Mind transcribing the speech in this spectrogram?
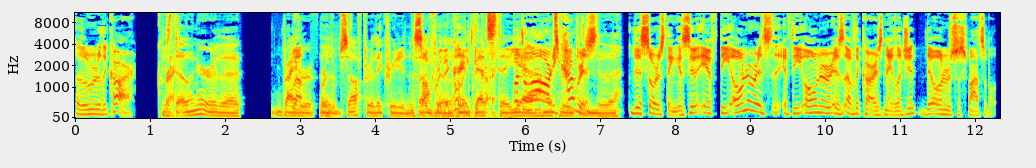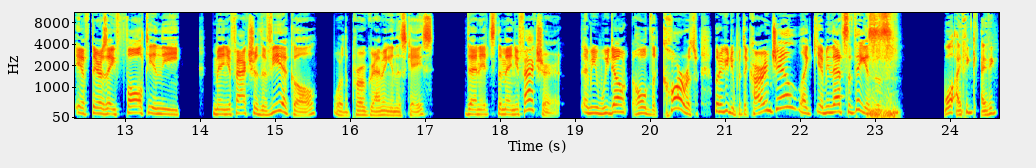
the owner of the car Is the owner or the writer of the, or the- software that created the, the bug, software that though? created like the that's car. the But yeah. the law already that's where you get covers- the this sort of thing is if the owner is if the owner is of the car is negligent the owner is responsible if there's a fault in the manufacture of the vehicle or the programming in this case then it's the manufacturer i mean we don't hold the car res- what are you going to put the car in jail like i mean that's the thing is, is Well, I think I think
